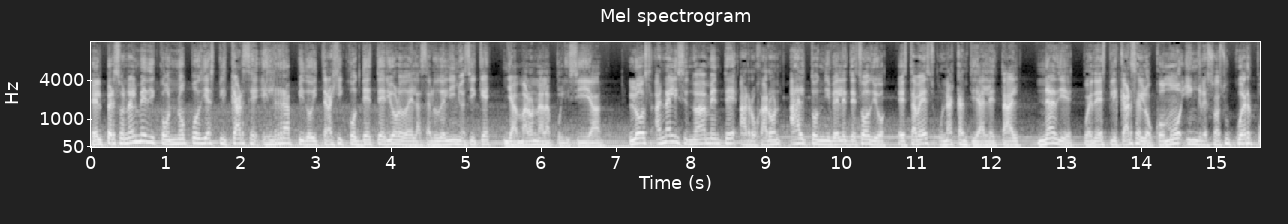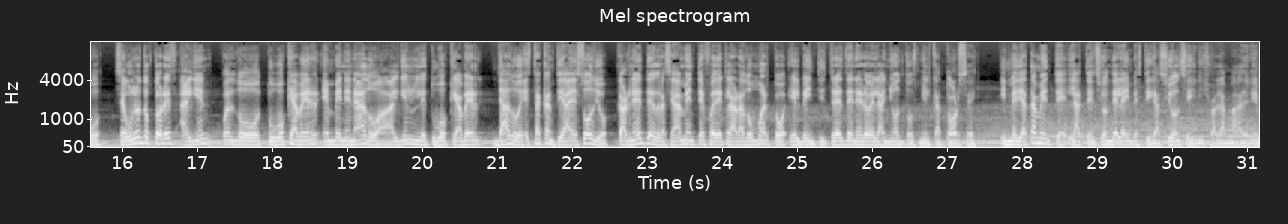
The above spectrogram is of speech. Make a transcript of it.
El personal médico no podía explicarse el rápido y trágico deterioro de la salud del niño, así que llamaron a la policía. Los análisis nuevamente arrojaron altos niveles de sodio, esta vez una cantidad letal. Nadie puede explicárselo cómo ingresó a su cuerpo. Según los doctores, alguien pues lo tuvo que haber envenenado, a alguien le tuvo que haber dado esta cantidad de sodio. Garnett desgraciadamente fue declarado muerto el 23 de enero del año 2014. Inmediatamente la atención de la investigación se dirigió a la madre.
